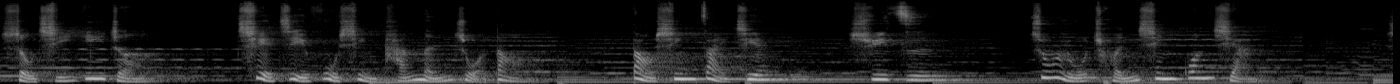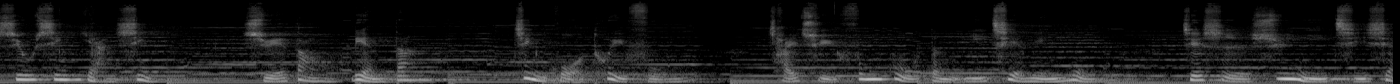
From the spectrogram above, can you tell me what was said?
守其一者，切忌误信盘门左道，道心在肩，须知诸如纯心观想，修心养性，学道炼丹。进火退伏，采取风固等一切名目，皆是虚拟其相，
